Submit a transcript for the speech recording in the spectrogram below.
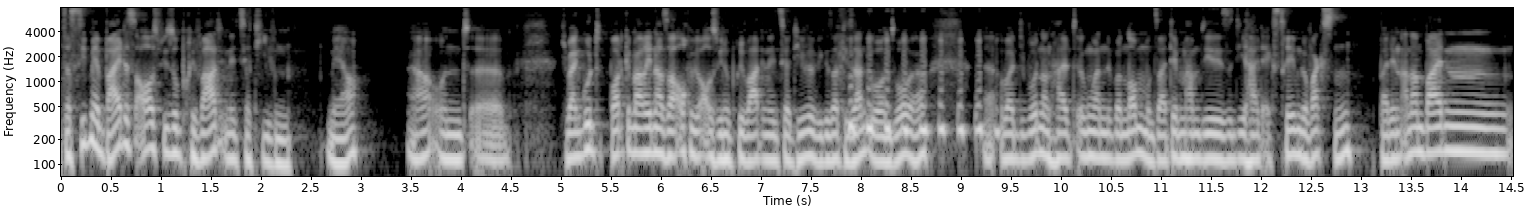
Das sieht mir beides aus wie so Privatinitiativen mehr. Ja, und äh, ich meine, gut, Boardgame Arena sah auch aus wie eine Privatinitiative, wie gesagt, die Sanduhr und so, ja. Äh, aber die wurden dann halt irgendwann übernommen und seitdem haben die, sind die halt extrem gewachsen. Bei den anderen beiden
